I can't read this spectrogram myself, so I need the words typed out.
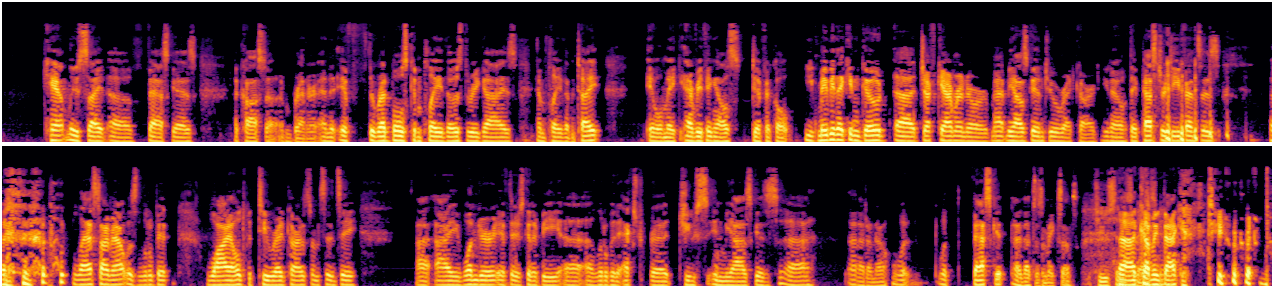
can't lose sight of Vazquez, Acosta, and Brenner. And if the Red Bulls can play those three guys and play them tight, it will make everything else difficult. You, maybe they can go uh, Geoff Cameron or Matt Miazga into a red card. You know, they pester defenses. Last time out was a little bit wild with two red cards from Cincy. I, I wonder if there's going to be a, a little bit of extra juice in Miazga's. Uh, I don't know what what basket. Uh, that doesn't make sense. Juice Uh, coming back into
